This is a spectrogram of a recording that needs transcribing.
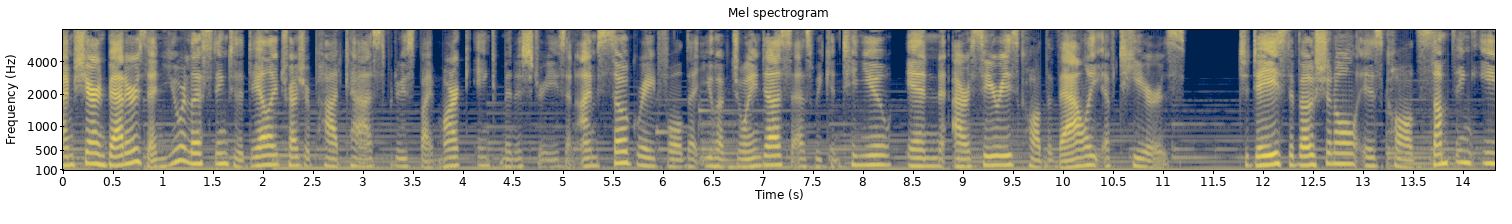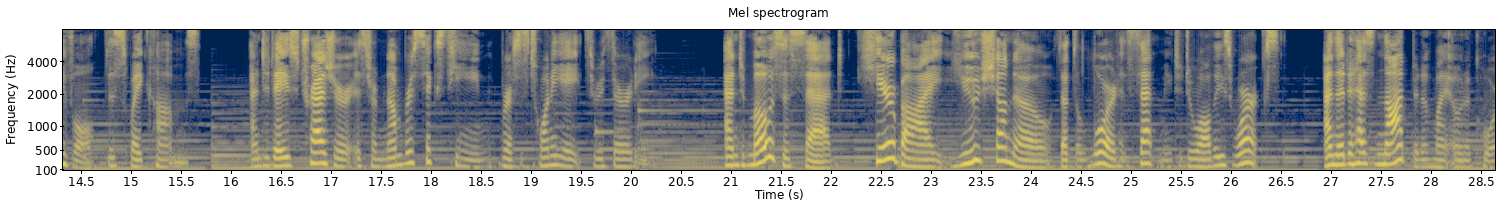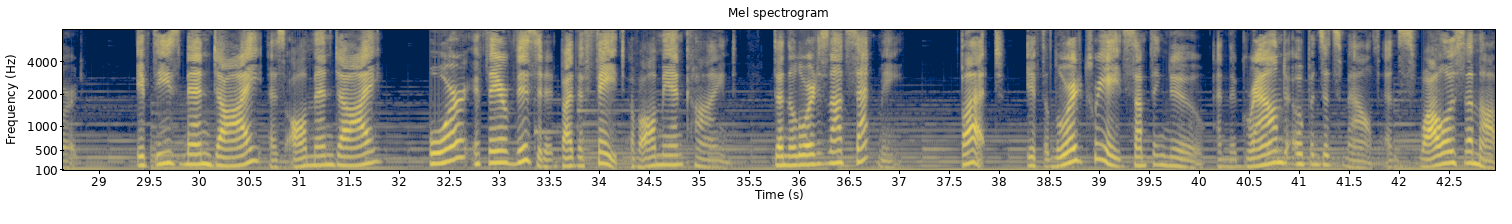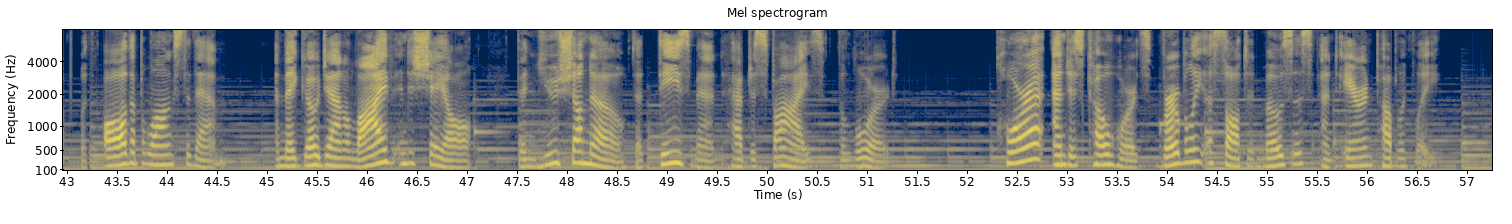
I'm Sharon Betters, and you are listening to the Daily Treasure podcast produced by Mark Inc. Ministries. And I'm so grateful that you have joined us as we continue in our series called The Valley of Tears. Today's devotional is called Something Evil This Way Comes. And today's treasure is from Numbers 16, verses 28 through 30. And Moses said, Hereby you shall know that the Lord has sent me to do all these works, and that it has not been of my own accord if these men die, as all men die, or if they are visited by the fate of all mankind, then the Lord has not sent me. But if the Lord creates something new, and the ground opens its mouth and swallows them up with all that belongs to them, and they go down alive into Sheol, then you shall know that these men have despised the Lord. Korah and his cohorts verbally assaulted Moses and Aaron publicly.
